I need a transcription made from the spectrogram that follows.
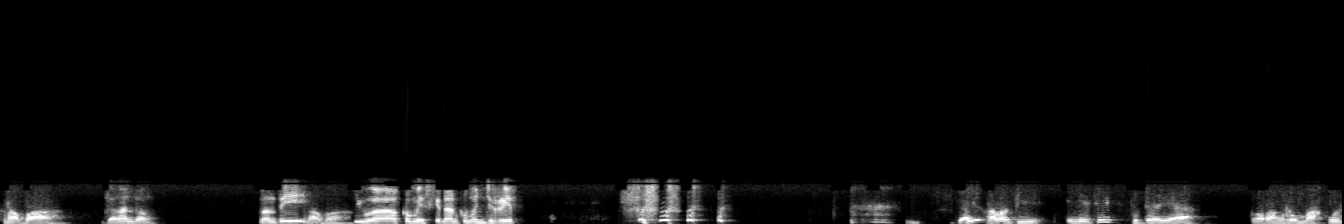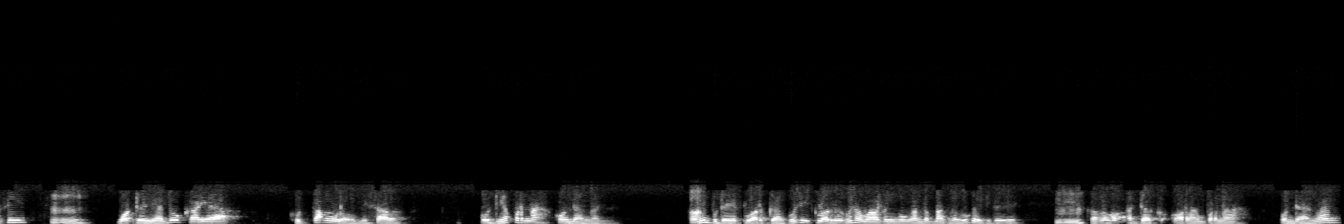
kenapa Jangan dong. Nanti kenapa jiwa kemiskinanku menjerit. Jadi kalau di ini sih budaya orang rumahku sih Mm-mm. modelnya tuh kayak hutang loh misal oh dia pernah kondangan Oh. ini budaya keluargaku sih keluargaku sama lingkungan tetanggaku kayak gitu sih Mm-mm. kalau ada orang pernah kondangan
